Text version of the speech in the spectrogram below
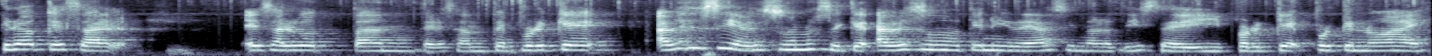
creo que es, al, es algo tan interesante porque a veces sí, a veces uno se a veces uno tiene ideas y no las dice y por qué, porque no hay.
